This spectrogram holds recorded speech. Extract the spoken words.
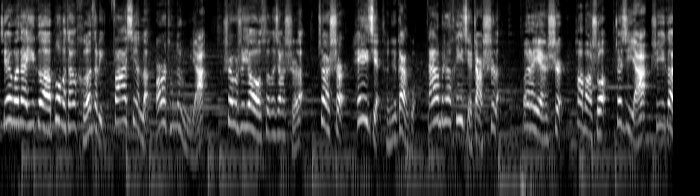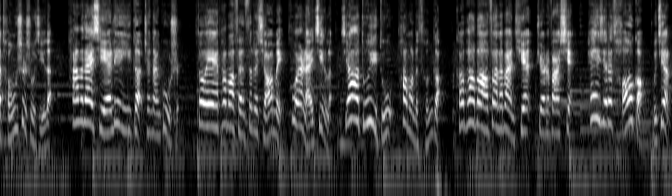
结果在一个薄荷糖盒子里发现了儿童的乳牙，是不是又似曾相识了？这事儿黑姐曾经干过，难不成黑姐诈尸了？为了掩饰，胖胖说这些牙是一个同事收集的，他们在写另一个侦探故事。作为胖胖粉丝的小美忽然来劲了，想要读一读胖胖的存稿。可胖胖翻了半天，居然发现黑姐的草稿不见了。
